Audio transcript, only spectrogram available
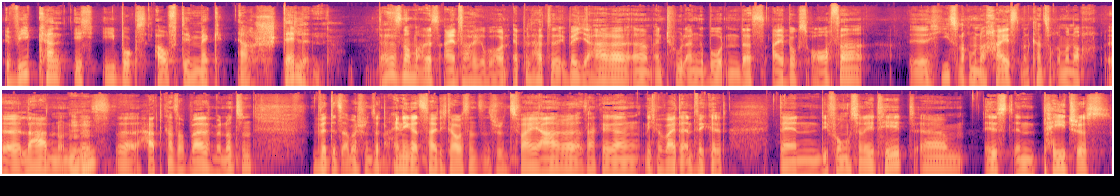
Wie kann ich E-Books auf dem Mac erstellen? Das ist nochmal alles einfacher geworden. Apple hatte über Jahre ähm, ein Tool angeboten, das iBooks Author äh, hieß und auch immer noch heißt. Man kann es auch immer noch äh, laden und mhm. wer es äh, hat, kann es auch weiter benutzen wird jetzt aber schon seit einiger Zeit, ich glaube, es sind schon zwei Jahre gegangen, nicht mehr weiterentwickelt. Denn die Funktionalität ähm, ist in Pages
